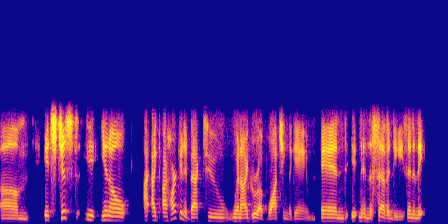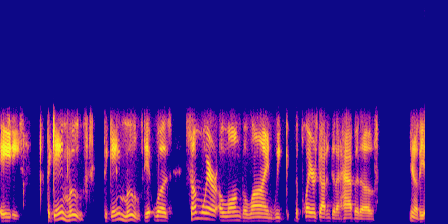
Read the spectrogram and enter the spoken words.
um, it's just you, know I, I, I hearken it back to when I grew up watching the game, and in, in the 70s and in the 80s, the game moved. The game moved. It was somewhere along the line we the players got into the habit of you know the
